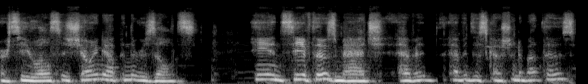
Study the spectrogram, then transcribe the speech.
or see who else is showing up in the results and see if those match. Have a have a discussion about those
